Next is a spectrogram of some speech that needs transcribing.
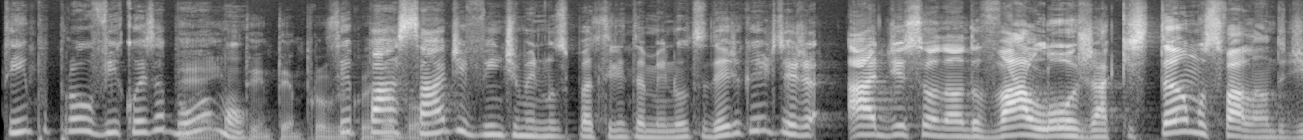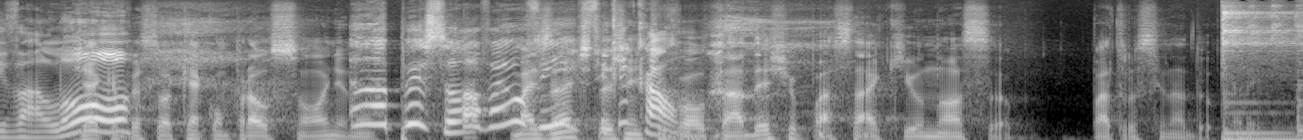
tempo pra ouvir coisa boa, Tem, amor. tem tempo pra ouvir Você coisa passar boa. de 20 minutos pra 30 minutos, desde que a gente esteja adicionando valor, já que estamos falando de Já que a valor, pessoa quer comprar o Sony, né? a pessoa vai Mas ouvir. antes da gente calma. voltar, deixa eu passar aqui o nosso patrocinador. Peraí.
